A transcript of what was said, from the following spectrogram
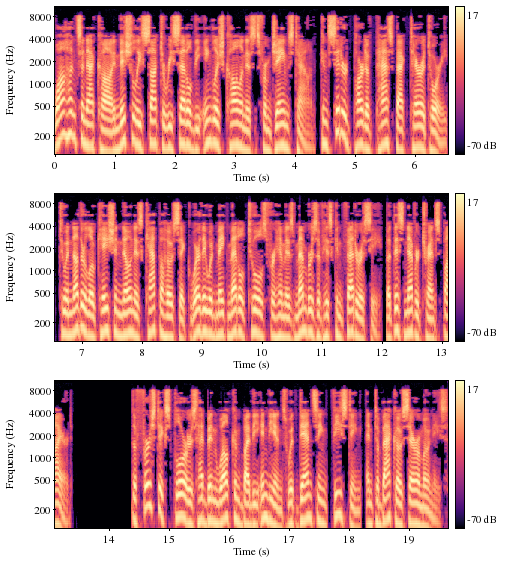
Wahunsenacah initially sought to resettle the English colonists from Jamestown, considered part of Paspahegh territory, to another location known as Capahosic where they would make metal tools for him as members of his confederacy, but this never transpired. The first explorers had been welcomed by the Indians with dancing, feasting, and tobacco ceremonies.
